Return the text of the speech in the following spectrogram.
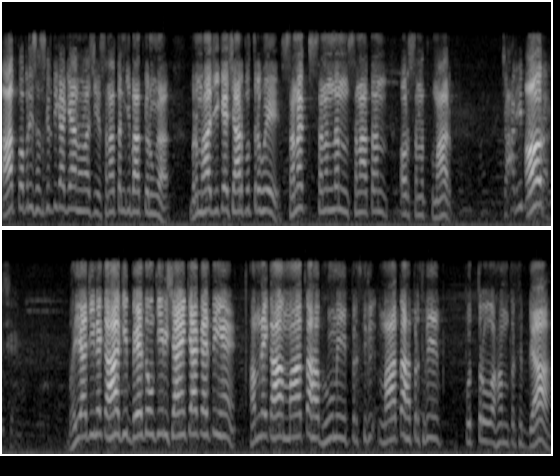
आपको अपनी संस्कृति का ज्ञान होना चाहिए। सनातन की बात करूँगा। ब्रह्मा जी के चार पुत्र हुए सनक सनंदन सनातन और सनत कुमार। चार ही और- भैया जी ने कहा कि वेदों की ऋचाएँ क्या कहती हैं? हमने कहा माता भूमि पृथ्वी माता पृथ्वी पुत्रो हम पृथिव्या।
